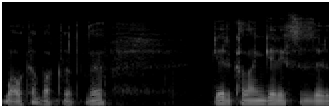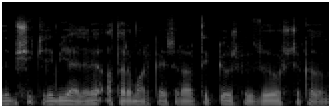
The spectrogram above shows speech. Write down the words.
bal kabaklarını. Geri kalan gereksizleri de bir şekilde bir yerlere atarım arkadaşlar. Artık görüşmek üzere. Hoşçakalın.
